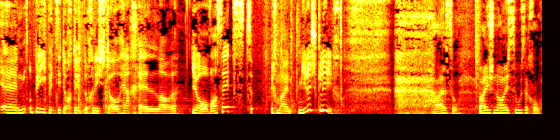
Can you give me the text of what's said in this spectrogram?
ähm, bleiben Sie doch dort noch ein bisschen stehen, Herr Keller. Ja, was jetzt? Ich meine, mir ist gleich. Also, da ist Neues rausgekommen.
